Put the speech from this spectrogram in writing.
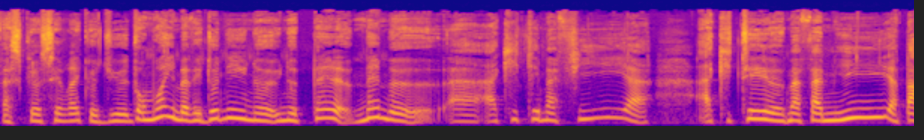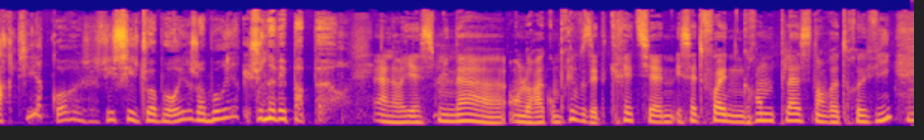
Parce que c'est vrai que Dieu, pour moi, il m'avait donné une, une paix, même euh, à, à quitter ma fille, à, à quitter euh, ma famille, à partir. Quoi. Je dis, si je dois mourir, je dois mourir. Je n'avais pas peur. Alors Yasmina, euh, on l'aura compris, vous êtes chrétienne et cette foi a une grande place dans votre vie. Mm.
